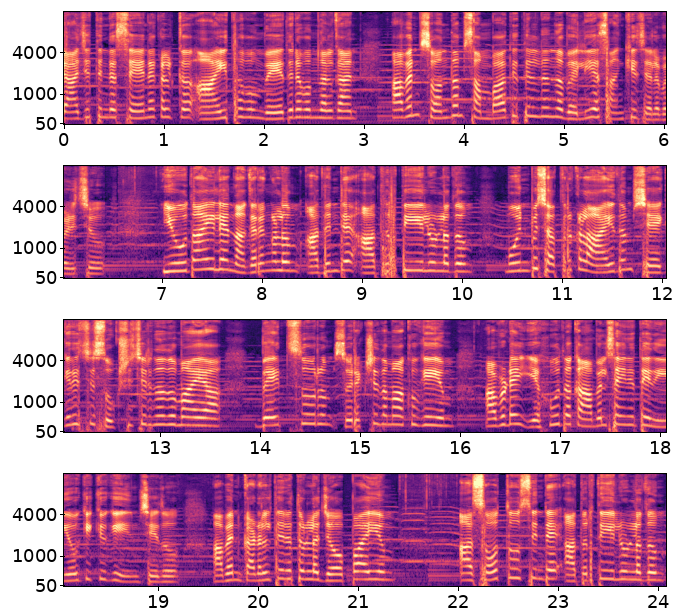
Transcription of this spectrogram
രാജ്യത്തിന്റെ സേനകൾക്ക് ആയുധവും വേതനവും നൽകാൻ അവൻ സ്വന്തം സമ്പാദ്യത്തിൽ നിന്ന് വലിയ സംഖ്യ ചെലവഴിച്ചു. യൂതായിലെ നഗരങ്ങളും അതിന്റെ അതിർത്തിയിലുള്ളതും മുൻപ് ശത്രുക്കൾ ആയുധം ശേഖരിച്ച് സൂക്ഷിച്ചിരുന്നതുമായ ബേത്സൂറും സുരക്ഷിതമാക്കുകയും അവിടെ യഹൂദ കാവൽ സൈന്യത്തെ നിയോഗിക്കുകയും ചെയ്തു. അവൻ കടൽ തീരത്തുള്ള ജോപ്പായും അസോത്തൂസിന്റെ അതിർത്തിയിലുള്ളതും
